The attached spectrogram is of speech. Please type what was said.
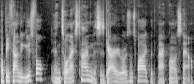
Hope you found it useful. Until next time, this is Gary Rosenzweig with MacMost Now.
